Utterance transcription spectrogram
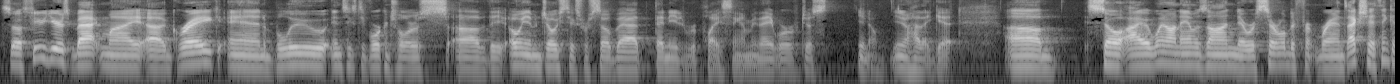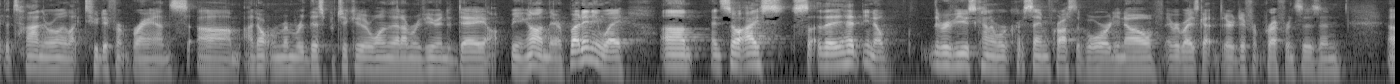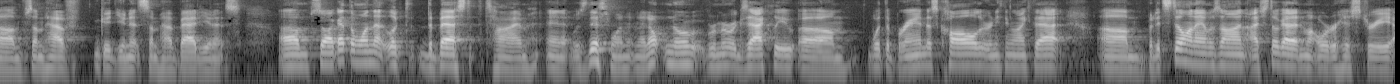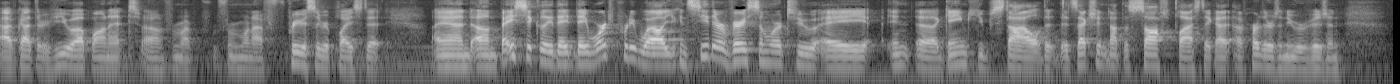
So a few years back, my uh, gray and blue N64 controllers of uh, the OEM joysticks were so bad they needed replacing. I mean, they were just you know you know how they get. Um, so I went on Amazon. There were several different brands. Actually, I think at the time there were only like two different brands. Um, I don't remember this particular one that I'm reviewing today being on there. But anyway, um, and so I so they had you know the reviews kind of were same across the board. You know, everybody's got their different preferences and um, some have good units, some have bad units. Um, so I got the one that looked the best at the time, and it was this one. And I don't know, remember exactly um, what the brand is called or anything like that, um, but it's still on Amazon. I've still got it in my order history. I've got the review up on it uh, from, my, from when I've previously replaced it. And um, basically, they, they worked pretty well. You can see they're very similar to a, in, GameCube style. It's actually not the soft plastic. I, have heard there's a new revision.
